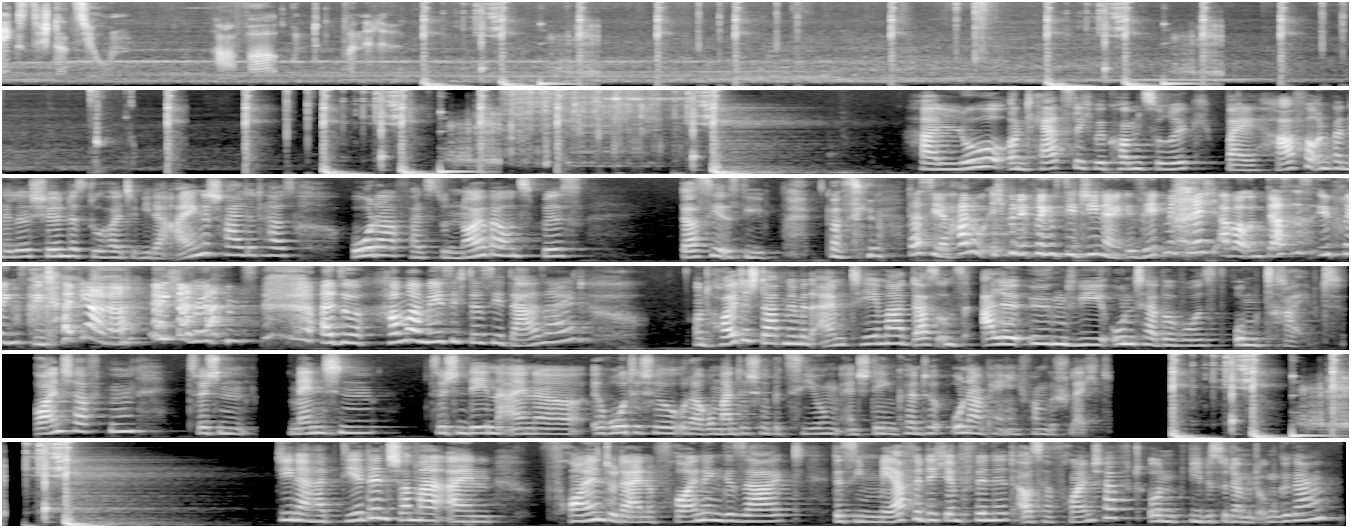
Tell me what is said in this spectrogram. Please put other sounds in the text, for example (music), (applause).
Nächste Station, Hafer und Vanille. Hallo und herzlich willkommen zurück bei Hafer und Vanille. Schön, dass du heute wieder eingeschaltet hast. Oder falls du neu bei uns bist, das hier ist die. Das hier. Das hier. Hallo, ich bin übrigens die Gina. Ihr seht mich nicht, aber und das ist übrigens die Tatjana. (laughs) ich bin's. Also hammermäßig, dass ihr da seid. Und heute starten wir mit einem Thema, das uns alle irgendwie unterbewusst umtreibt. Freundschaften zwischen Menschen, zwischen denen eine erotische oder romantische Beziehung entstehen könnte, unabhängig vom Geschlecht. Gina, hat dir denn schon mal ein Freund oder eine Freundin gesagt, dass sie mehr für dich empfindet außer Freundschaft? Und wie bist du damit umgegangen?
